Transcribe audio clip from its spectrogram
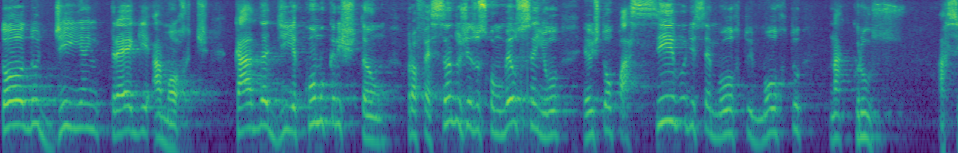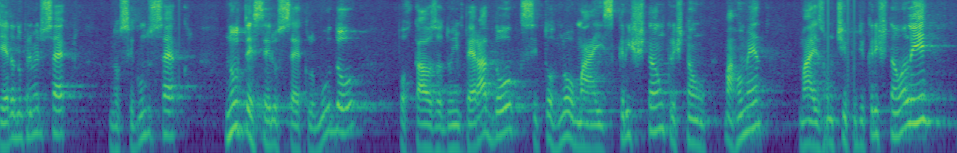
todo dia entregue à morte. Cada dia, como cristão, professando Jesus como meu Senhor, eu estou passivo de ser morto e morto na cruz. Assim era no primeiro século, no segundo século, no terceiro século mudou, por causa do imperador, que se tornou mais cristão, cristão marromeno, mais um tipo de cristão ali,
